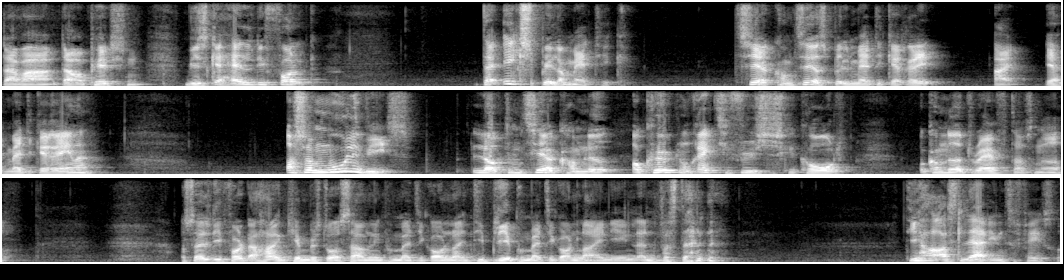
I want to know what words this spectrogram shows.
der var, der var pitchen. Vi skal have alle de folk, der ikke spiller Magic, til at komme til at spille Magic Arena. Nej, ja, Magic Arena. Og så muligvis lokke dem til at komme ned og købe nogle rigtig fysiske kort, og komme ned og drafte og sådan noget. Og så alle de folk, der har en kæmpe stor samling på Magic Online, de bliver på Magic Online i en eller anden forstand. De har også lært interfacet.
